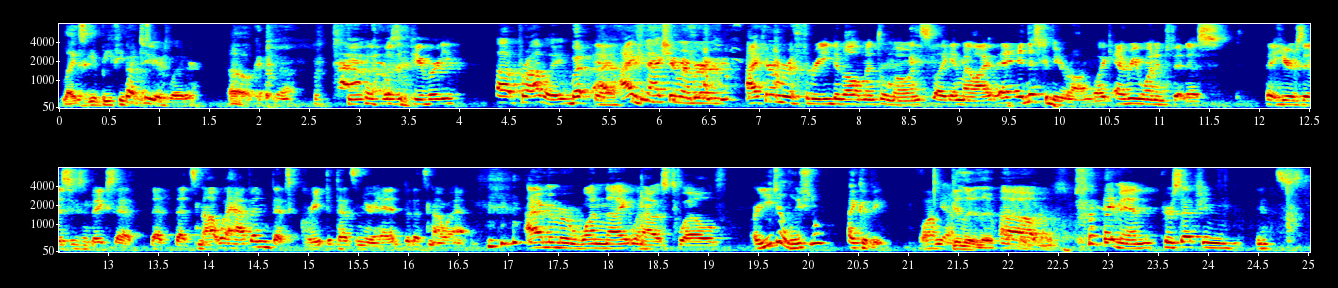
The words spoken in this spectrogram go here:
legs get beefy? about two too? years later. Oh, okay. Yeah. Was it puberty? Uh, probably, but Yeah. I, I can actually remember. I can remember three developmental moments like in my life, and, and this could be wrong. Like everyone in fitness that hears this is gonna make that that that's not what happened. That's great that that's in your head, but that's not what happened. I remember one night when I was twelve. Are you delusional? I could be. Wow. Yeah. Delulu. Um, hey man, perception. It's it's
